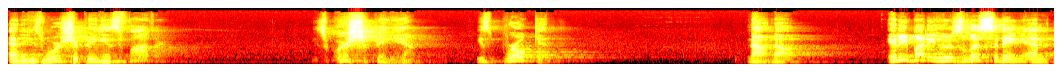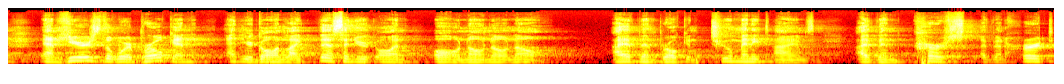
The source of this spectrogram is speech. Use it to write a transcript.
And he's worshiping his Father. He's worshiping him. He's broken. Now, now, anybody who's listening and, and hears the word broken, and you're going like this, and you're going, Oh, no, no, no. I have been broken too many times. I've been cursed. I've been hurt.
